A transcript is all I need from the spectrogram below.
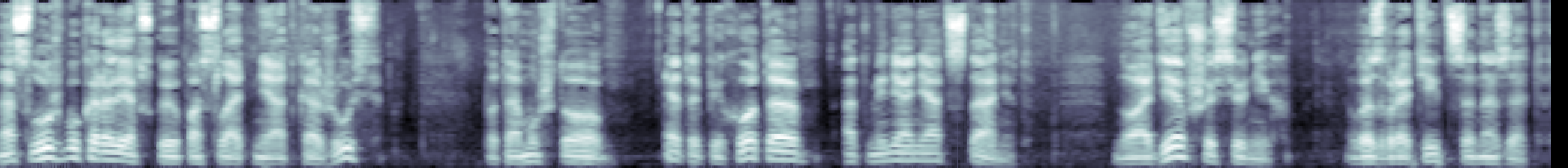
на службу королевскую послать не откажусь, потому что эта пехота от меня не отстанет, но, одевшись у них, возвратится назад.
